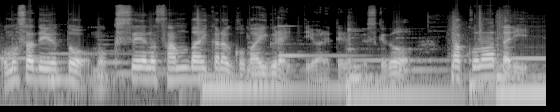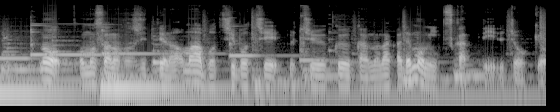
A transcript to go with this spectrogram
重さで言うと木星の3倍から5倍ぐらいって言われてるんですけど、まあ、この辺りの重さの星っていうのはまあぼちぼち宇宙空間の中でも見つかっている状況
